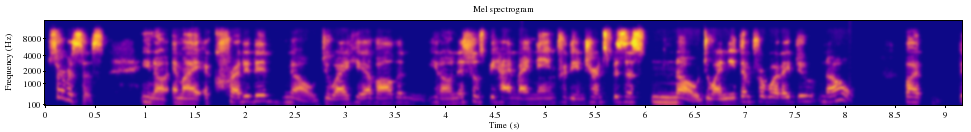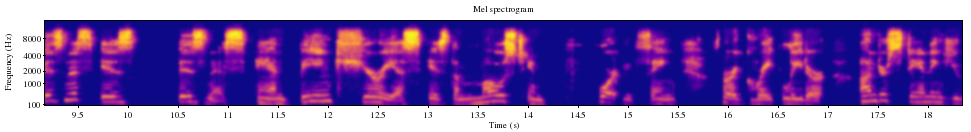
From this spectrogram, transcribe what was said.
services. You know, am I accredited? No. Do I have all the, you know, initials behind my name for the insurance business? No. Do I need them for what I do? No. But business is business and being curious is the most important thing for a great leader. Understanding you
